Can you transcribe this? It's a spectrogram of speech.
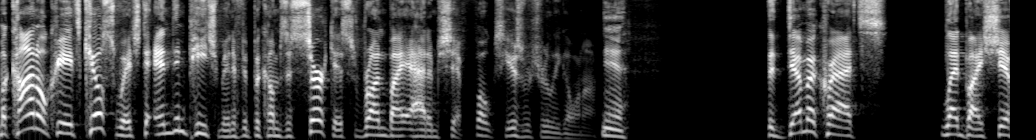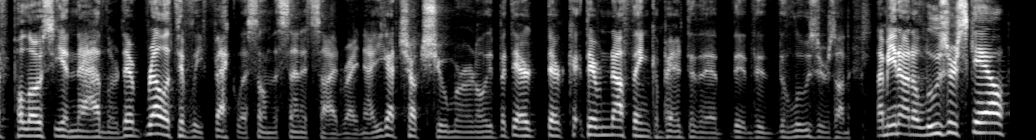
McConnell creates kill switch to end impeachment if it becomes a circus run by Adam Schiff. Folks, here's what's really going on Yeah. the Democrats, led by Schiff, Pelosi, and Nadler, they're relatively feckless on the Senate side right now. You got Chuck Schumer and all, but they're they're they're nothing compared to the the the, the losers on. I mean, on a loser scale,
